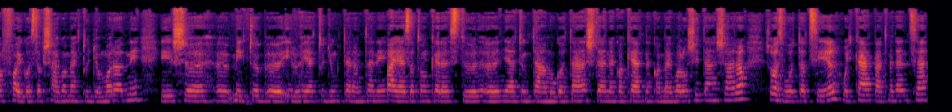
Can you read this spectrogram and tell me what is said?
a fajgazdagsága meg tudjon maradni, és még több élőhelyet tudjunk teremteni. Pályázaton keresztül nyertünk támogatást ennek a kertnek a megvalósítására, és az volt a cél, hogy Kárpát-medence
